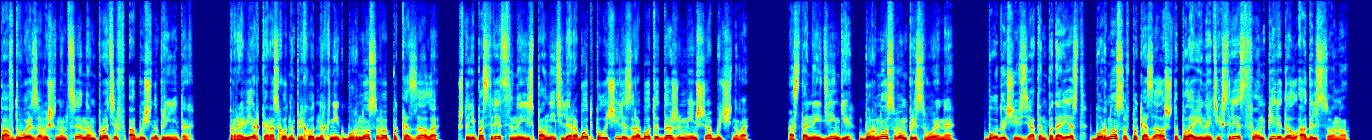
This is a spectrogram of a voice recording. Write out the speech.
по вдвое завышенным ценам против обычно принятых. Проверка расходно-приходных книг Бурносова показала, что непосредственные исполнители работ получили за работы даже меньше обычного. Остальные деньги Бурносовым присвоены. Будучи взятым под арест, Бурносов показал, что половину этих средств он передал Адельсону.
